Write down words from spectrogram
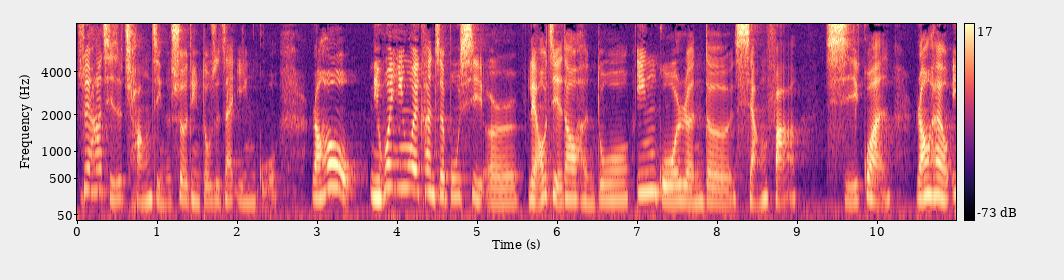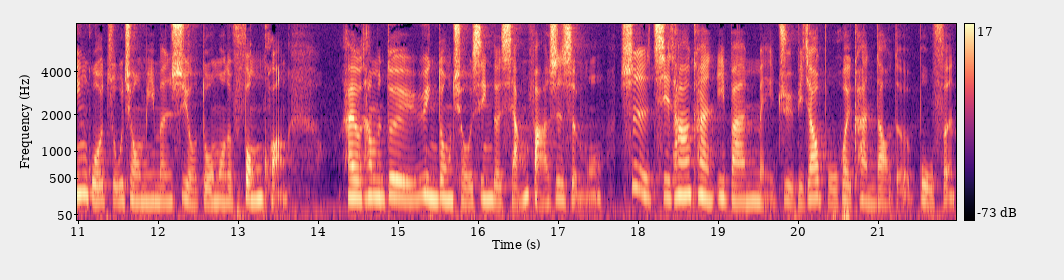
所以它其实场景的设定都是在英国。然后你会因为看这部戏而了解到很多英国人的想法。习惯，然后还有英国足球迷们是有多么的疯狂，还有他们对运动球星的想法是什么，是其他看一般美剧比较不会看到的部分。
